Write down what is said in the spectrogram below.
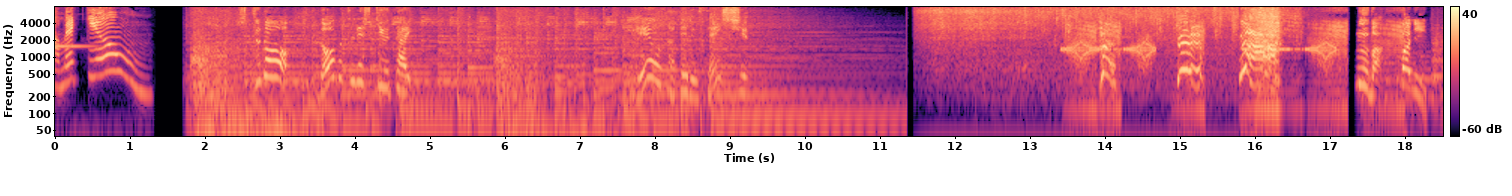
豆キュン。出動。動物レスキュー隊。家を建てる選手。ルーバ、バニー、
